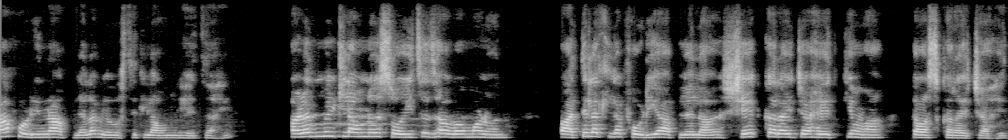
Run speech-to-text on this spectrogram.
ह्या फोडींना आपल्याला व्यवस्थित लावून घ्यायचं आहे. हळद मीठ लावणं सोयीचं जावं म्हणून पातेल्यातल्या फोडी आपल्याला शेक करायच्या आहेत किंवा टॉस करायच्या आहेत.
